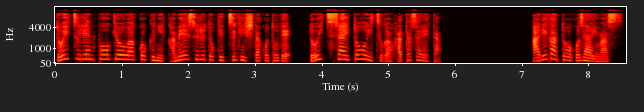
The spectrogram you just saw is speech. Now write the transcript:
ドイツ連邦共和国に加盟すると決議したことでドイツ再統一が果たされた。ありがとうございます。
